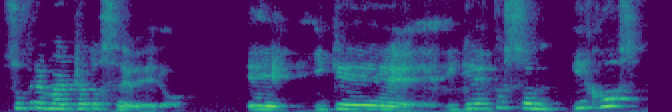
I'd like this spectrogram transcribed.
sufre maltrato severo, eh, y, que, y que estos son hijos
